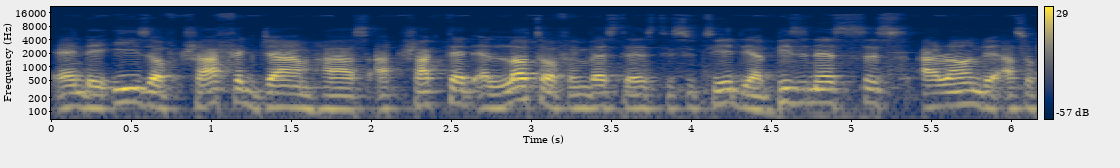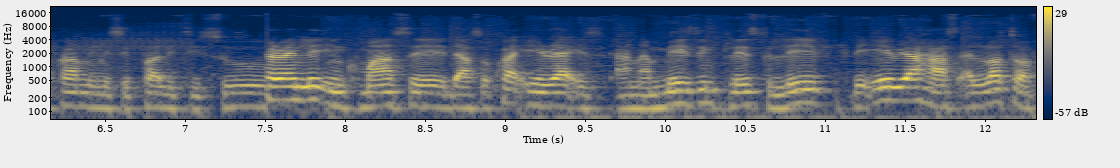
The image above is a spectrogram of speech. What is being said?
and the ease of traffic jam has attracted a lot of investors to situate their businesses around the Asokwa municipality. So currently in Kumasi, the Asokwa area is an amazing place to live. The area has a lot of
